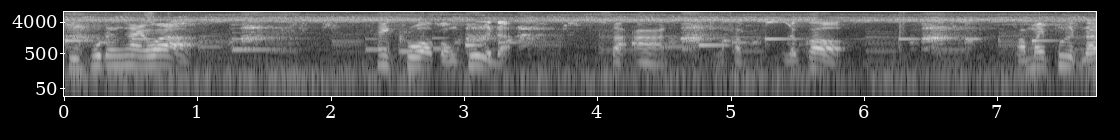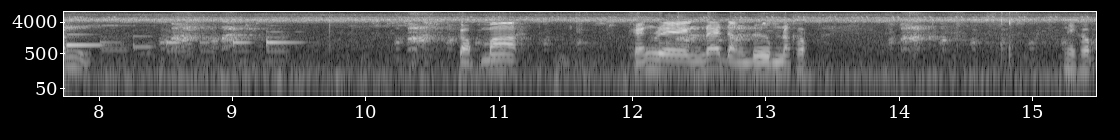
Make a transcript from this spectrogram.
คือพูดง่ายๆว่า ให้ครัวของพืชอะสะอาดนะครับ แล้วก็ทำให้พืชนั้น กลับมาแข็งแรงได้ดังเดิมนะครับ นี่ครับ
